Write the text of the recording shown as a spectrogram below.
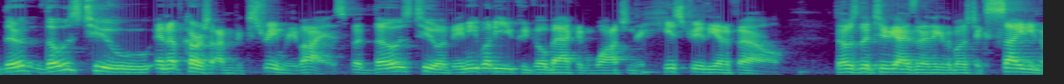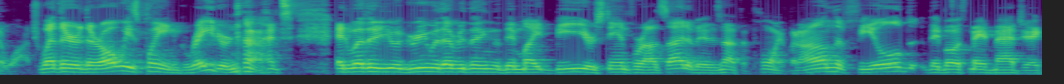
There, those two, and of course, I'm extremely biased, but those two, if anybody you could go back and watch in the history of the NFL, those are the two guys that I think are the most exciting to watch. Whether they're always playing great or not, and whether you agree with everything that they might be or stand for outside of it is not the point. But on the field, they both made magic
